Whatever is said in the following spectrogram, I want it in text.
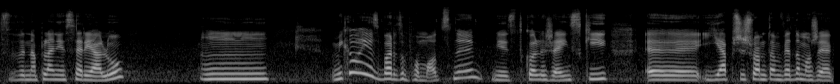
w, na planie serialu. Mm, Mikołaj jest bardzo pomocny, jest koleżeński. E, Ja przyszłam tam, wiadomo, że jak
